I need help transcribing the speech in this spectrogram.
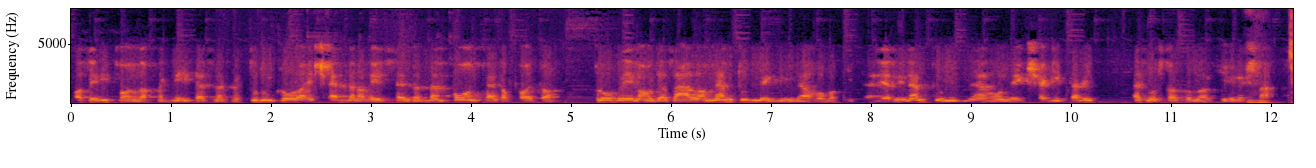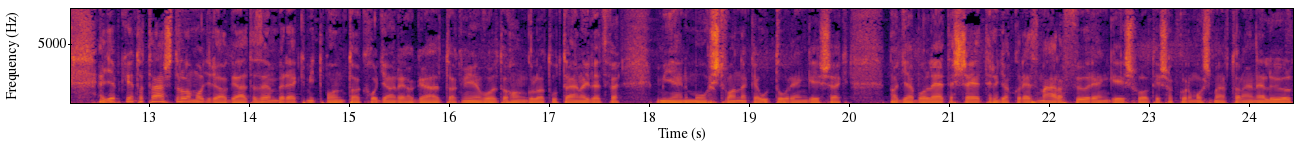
azért itt vannak, meg léteznek, meg tudunk róla, és ebben a vészhelyzetben pont ez a fajta probléma, hogy az állam nem tud még mindenhova kiterjedni, nem tud mindenhol még segíteni, ez most azonnal kijön és lát. Egyébként a társadalom hogy reagált? Az emberek mit mondtak, hogyan reagáltak, milyen volt a hangulat utána, illetve milyen most? Vannak-e utórengések? Nagyjából lehet-e sejteni, hogy akkor ez már a főrengés volt, és akkor most már talán elől?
